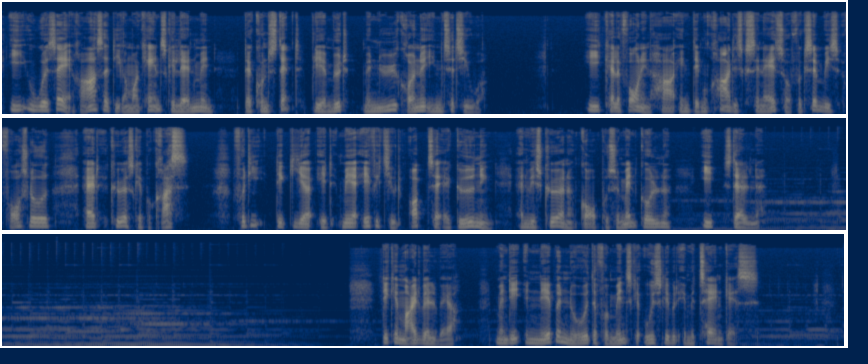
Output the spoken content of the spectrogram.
I USA raser de amerikanske landmænd, der konstant bliver mødt med nye grønne initiativer. I Kalifornien har en demokratisk senator for eksempel foreslået, at køer skal på græs, fordi det giver et mere effektivt optag af gødning, end hvis køerne går på cementgulvene i stallene. Det kan meget vel være, men det er næppe noget, der formindsker udslippet af metangas.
